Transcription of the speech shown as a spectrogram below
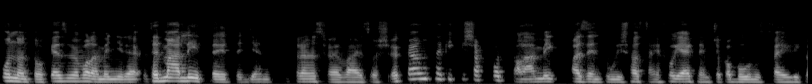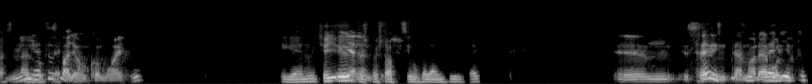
onnantól kezdve valamennyire, tehát már létrejött egy ilyen TransferWise-os account nekik, és akkor talán még ezen túl is használni fogják, nem csak a bónuszt fejlik. Aztán Mi? Hát ez nagyon komoly. Igen, úgyhogy ők is most akcióba lendültek. Szerintem a Revolut,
